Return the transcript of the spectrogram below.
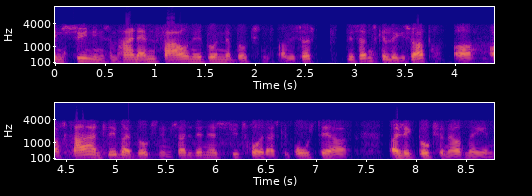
en syning, som har en anden farve nede i bunden af buksen. Og hvis, så, hvis sådan skal lægges op, og, og skrædderen klipper i buksen, jamen, så er det den her sytråd, der skal bruges til at, at lægge bukserne op med igen.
